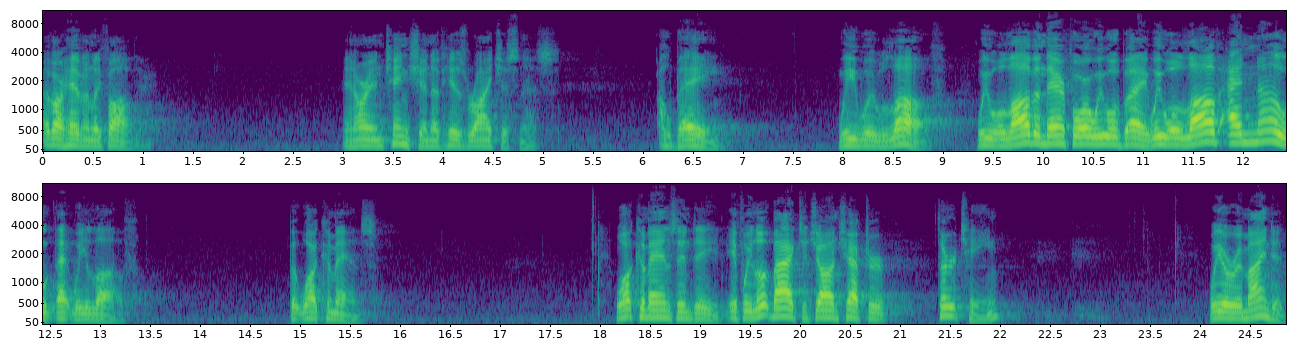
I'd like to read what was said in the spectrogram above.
of our Heavenly Father and our intention of His righteousness. Obeying. We will love. We will love and therefore we will obey. We will love and know that we love. But what commands? What commands indeed? If we look back to John chapter 13, we are reminded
